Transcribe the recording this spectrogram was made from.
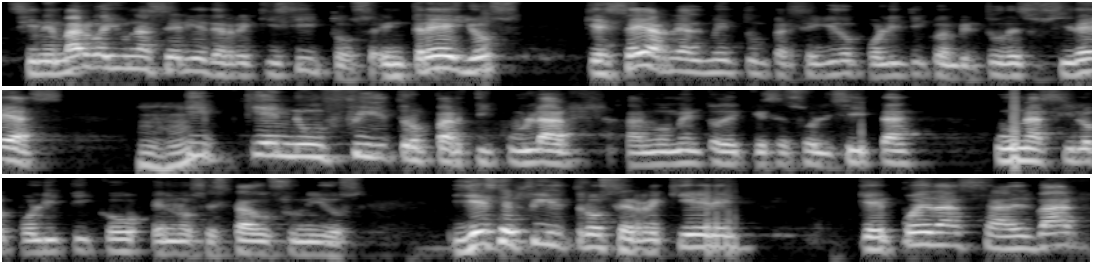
Sin embargo, hay una serie de requisitos, entre ellos que sea realmente un perseguido político en virtud de sus ideas y tiene un filtro particular al momento de que se solicita un asilo político en los Estados Unidos. Y ese filtro se requiere que pueda salvar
